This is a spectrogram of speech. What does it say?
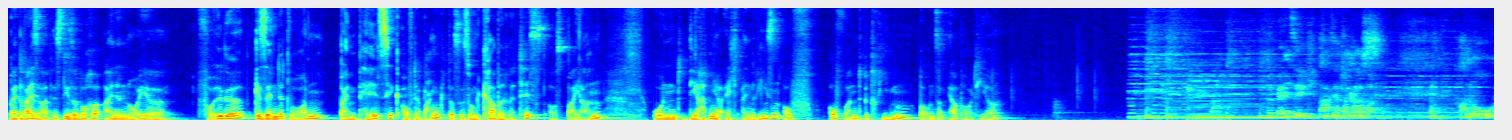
Bei Dreisat ist diese Woche eine neue Folge gesendet worden beim Pelzig auf der Bank. Das ist so ein Kabarettist aus Bayern. Und die hatten ja echt einen riesen Auf Aufwand betrieben bei uns am Airport hier. Herr Pelzig, Sie sind schon raus. Hallo.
